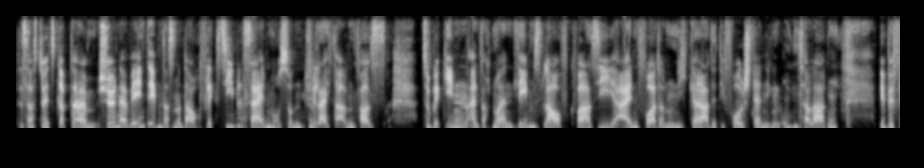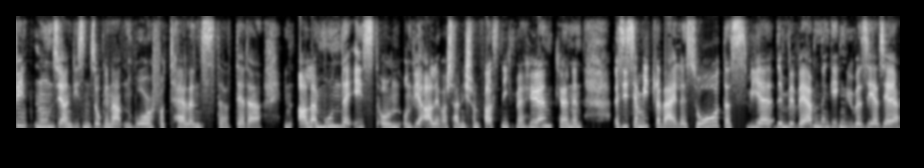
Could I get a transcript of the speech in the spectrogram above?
Das hast du jetzt gerade ähm, schön erwähnt, eben, dass man da auch flexibel sein muss und vielleicht anfangs zu Beginn einfach nur einen Lebenslauf quasi einfordern und nicht gerade die vollständigen Unterlagen. Wir befinden uns ja in diesem sogenannten War for Talents, der, der da in aller Munde ist und, und wir alle wahrscheinlich schon fast nicht mehr hören können. Es ist ja mittlerweile so, dass wir den Bewerbenden gegenüber sehr, sehr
